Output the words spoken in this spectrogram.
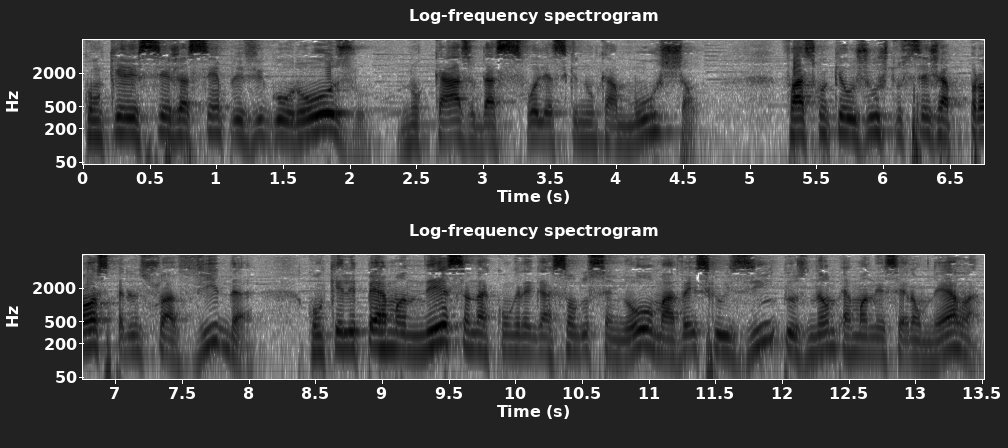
com que ele seja sempre vigoroso, no caso das folhas que nunca murcham, faz com que o justo seja próspero em sua vida, com que ele permaneça na congregação do Senhor, uma vez que os ímpios não permanecerão nela,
